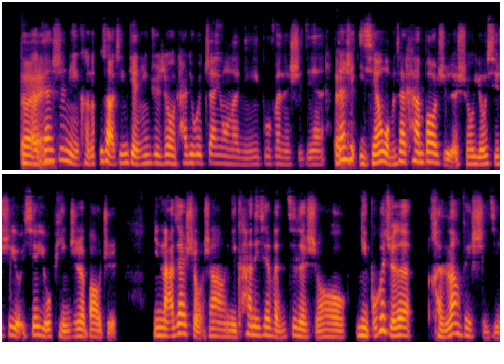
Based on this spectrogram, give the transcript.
对，但是你可能不小心点进去之后，它就会占用了你一部分的时间。但是以前我们在看报纸的时候，尤其是有一些有品质的报纸，你拿在手上，你看那些文字的时候，你不会觉得很浪费时间。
